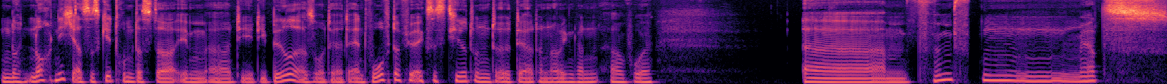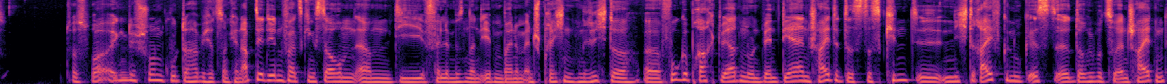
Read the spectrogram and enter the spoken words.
noch nicht. Also es geht darum, dass da eben äh, die, die Bill, also der, der Entwurf dafür existiert und äh, der dann irgendwann äh, wohl am 5. März das war eigentlich schon gut. Da habe ich jetzt noch kein Update. Jedenfalls ging es darum, ähm, die Fälle müssen dann eben bei einem entsprechenden Richter äh, vorgebracht werden. Und wenn der entscheidet, dass das Kind äh, nicht reif genug ist, äh, darüber zu entscheiden,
